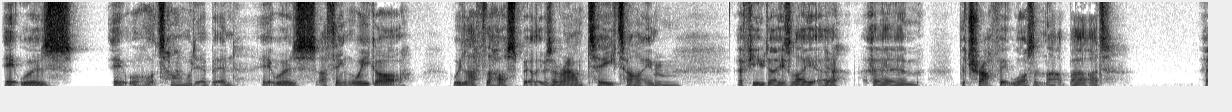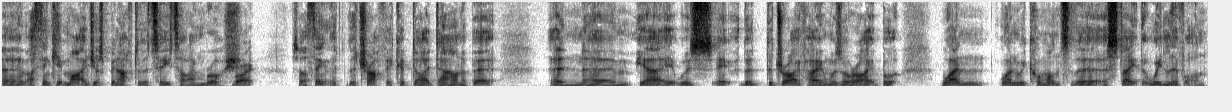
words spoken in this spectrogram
it was. It what time would it have been? It was. I think we got. We left the hospital. It was around tea time. A few days later. Um, the traffic wasn't that bad. Um, I think it might have just been after the tea time rush. right. So I think that the traffic had died down a bit, and um, yeah, it was it, the the drive home was all right. But when when we come onto the estate that we live on,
